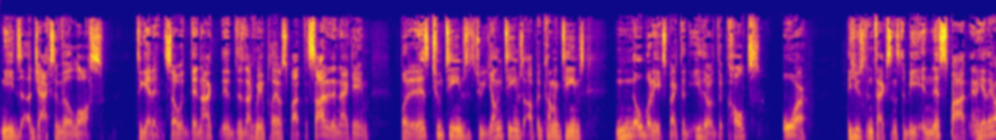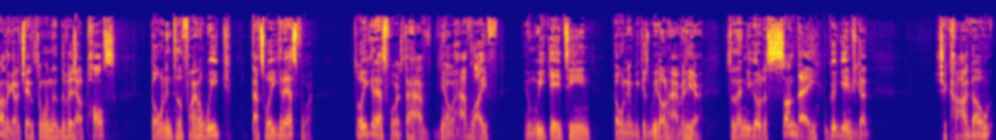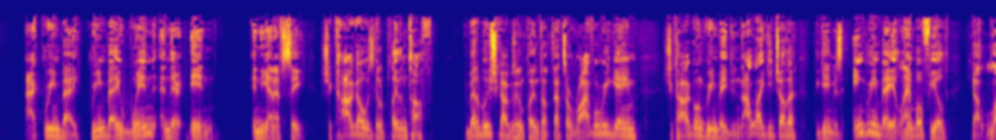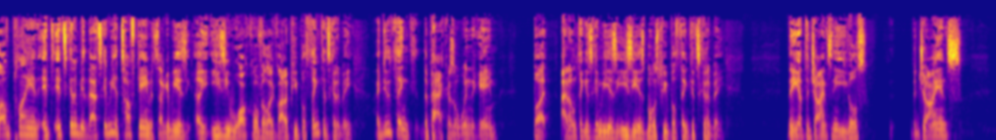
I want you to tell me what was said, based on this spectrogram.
needs a Jacksonville loss to get in. So they're not there's not going to be a playoff spot decided in that game. But it is two teams. It's two young teams, up and coming teams Nobody expected either the Colts or the Houston Texans to be in this spot. And here they are. They got a chance to win the division. Got a pulse going into the final week. That's all you could ask for. That's all you could ask for is to have, you know, have life in week 18 going in because we don't have it here. So then you go to Sunday, good games. You got Chicago at Green Bay. Green Bay win and they're in in the NFC. Chicago is going to play them tough. You better believe Chicago's going to play them tough. That's a rivalry game. Chicago and Green Bay do not like each other. The game is in Green Bay at Lambeau Field. You got love playing. It's it's going to be that's going to be a tough game. It's not going to be as a easy walkover like a lot of people think it's going to be. I do think the Packers will win the game, but I don't think it's going to be as easy as most people think it's going to be. Then you got the Giants and the Eagles. The Giants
